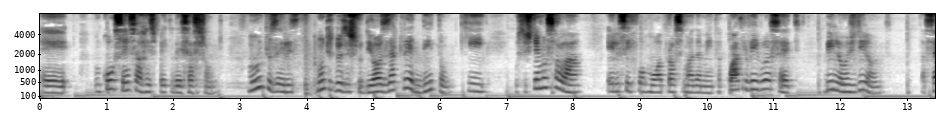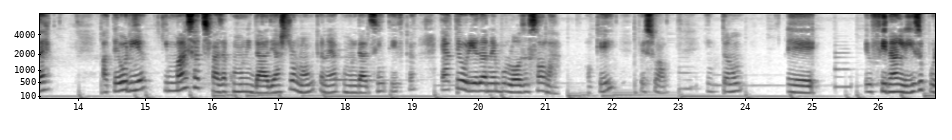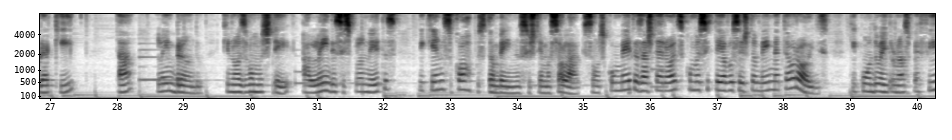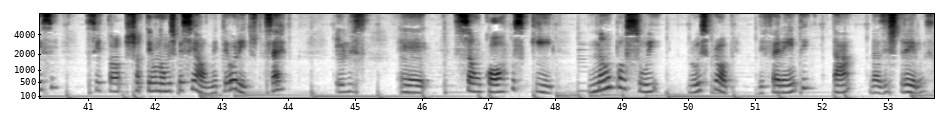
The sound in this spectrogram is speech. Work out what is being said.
é, um consenso a respeito desse assunto. Muitos, eles, muitos dos estudiosos acreditam que o sistema solar ele se formou aproximadamente há 4,7 bilhões de anos, tá certo? A teoria que mais satisfaz a comunidade astronômica, né, a comunidade científica, é a teoria da nebulosa solar, ok, pessoal? Então, é, eu finalizo por aqui, tá? Lembrando que nós vamos ter, além desses planetas, pequenos corpos também no sistema solar, que são os cometas, asteroides, como eu citei a vocês também, meteoroides, que quando entram na superfície tem um nome especial, meteoritos, tá certo? Eles é, são corpos que não possuem luz própria, diferente tá, das estrelas.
